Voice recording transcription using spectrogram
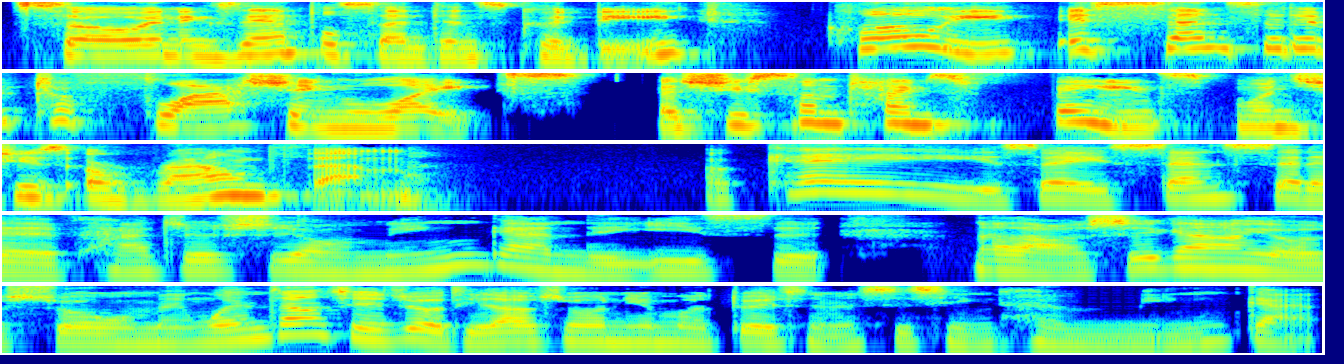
So an example sentence could be Chloe is sensitive to flashing lights, as she sometimes faints when she's around them. OK，所以 sensitive 它就是有敏感的意思。 那老师刚刚有说，我们文章其实就有提到说，你有没有对什么事情很敏感？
